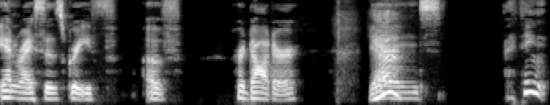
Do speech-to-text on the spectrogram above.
Anne Rice's grief of her daughter. yeah And I think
